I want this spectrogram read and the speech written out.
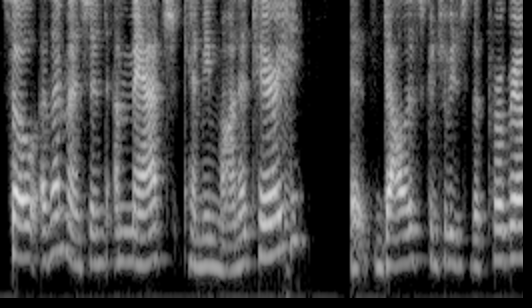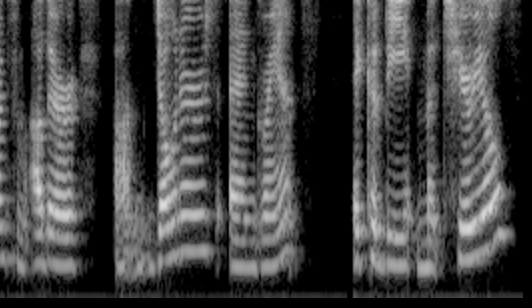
So as I mentioned, a match can be monetary. It's dollars contributed to the program from other um, donors and grants. It could be materials.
